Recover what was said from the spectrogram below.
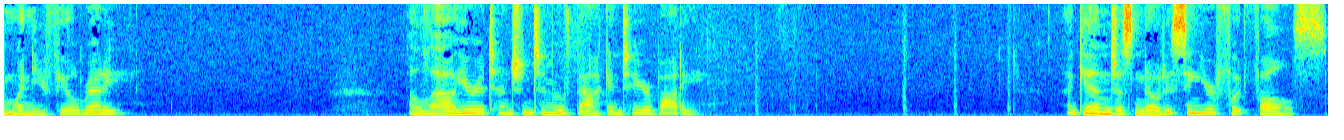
And when you feel ready, allow your attention to move back into your body. Again, just noticing your footfalls,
